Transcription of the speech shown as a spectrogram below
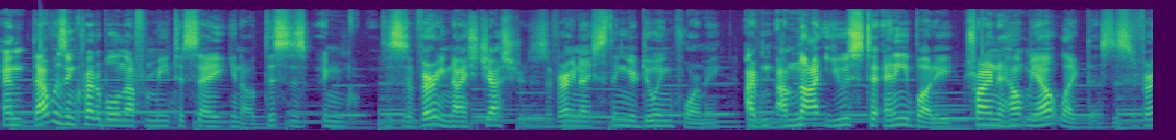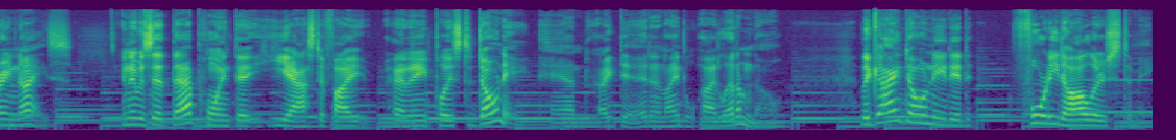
and that was incredible enough for me to say, you know, this is this is a very nice gesture. This is a very nice thing you're doing for me. I'm, I'm not used to anybody trying to help me out like this. This is very nice. And it was at that point that he asked if I had any place to donate, and I did, and I, I let him know. The guy donated $40 to me.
